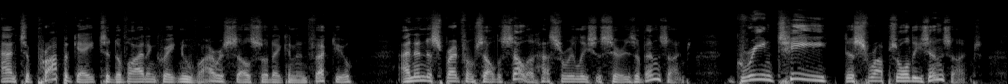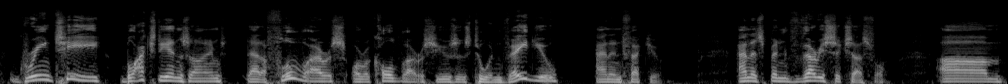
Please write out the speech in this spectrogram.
and to propagate, to divide and create new virus cells so they can infect you. And then to spread from cell to cell, it has to release a series of enzymes. Green tea disrupts all these enzymes. Green tea blocks the enzymes that a flu virus or a cold virus uses to invade you and infect you. And it's been very successful. Um,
